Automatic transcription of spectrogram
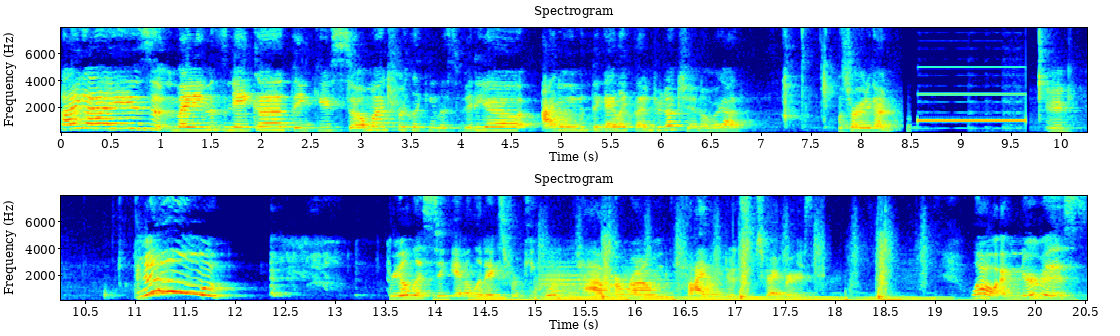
Hi guys, my name is Naka. Thank you so much for clicking this video. I don't even think I like that introduction. Oh my god. Let's try it again. Mm. No! Realistic analytics for people who have around 500 subscribers. Wow, I'm nervous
